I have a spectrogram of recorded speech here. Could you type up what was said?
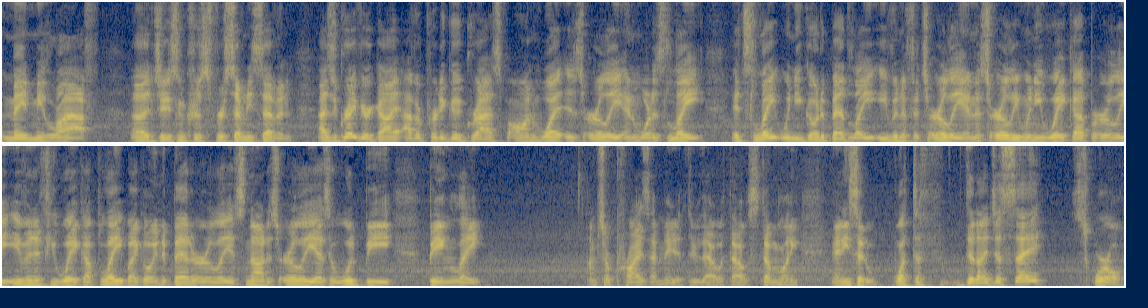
made me laugh uh, Jason Christopher 77. As a graveyard guy, I have a pretty good grasp on what is early and what is late. It's late when you go to bed late, even if it's early, and it's early when you wake up early, even if you wake up late by going to bed early. It's not as early as it would be being late. I'm surprised I made it through that without stumbling. And he said, "What the did I just say?" Squirrel.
